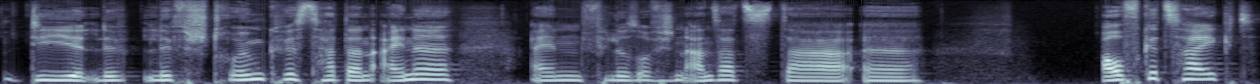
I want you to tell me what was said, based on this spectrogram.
die Liv, Strömquist hat dann eine, einen philosophischen Ansatz da äh, aufgezeigt.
